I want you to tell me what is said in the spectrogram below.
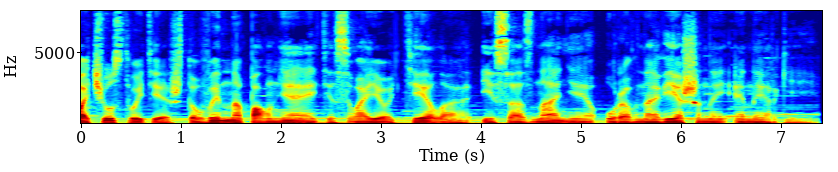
Почувствуйте, что вы наполняете свое тело и сознание уравновешенной энергией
